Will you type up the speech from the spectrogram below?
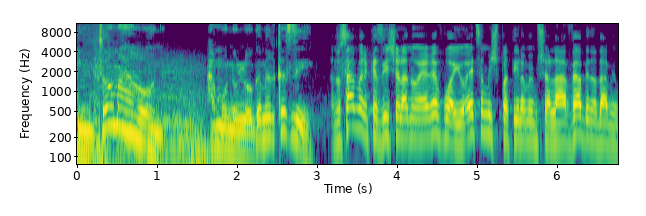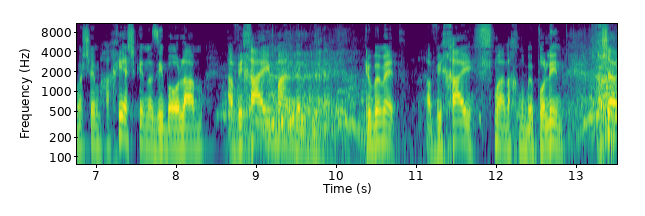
עם תום אהרון, המונולוג המרכזי. הנושא המרכזי שלנו הערב הוא היועץ המשפטי לממשלה והבן אדם עם השם הכי אשכנזי בעולם, אביחי מנדלבליט. כאילו באמת, אביחי, מה, אנחנו בפולין. עכשיו,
